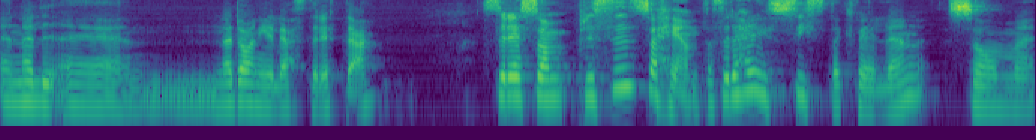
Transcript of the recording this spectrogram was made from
eh, när, eh, när Daniel läste detta, så det som precis har hänt, alltså det här är sista kvällen som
